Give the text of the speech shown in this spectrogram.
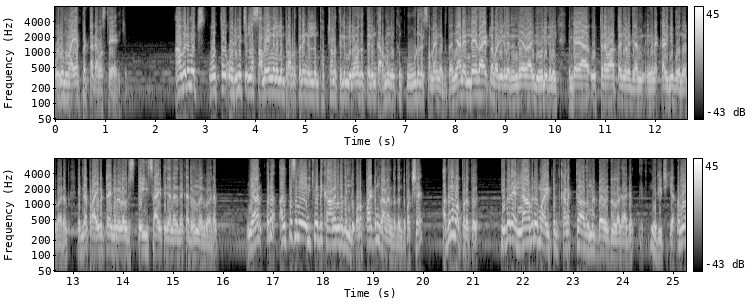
ഒരു മയപ്പെട്ട ഒരവസ്ഥയായിരിക്കും അവരും ഒത്ത് ഒരുമിച്ചുള്ള സമയങ്ങളിലും പ്രവർത്തനങ്ങളിലും ഭക്ഷണത്തിലും വിനോദത്തിലും കർമ്മങ്ങൾക്കും കൂടുതൽ സമയം കണ്ടെത്തുക. ഞാൻ എന്റേതായിട്ടുള്ള വഴികളിൽ എന്റേതായ ജോലികളിൽ എന്റെ ആ ഉത്തരവാദിത്തങ്ങളിൽ ഞാൻ ഇങ്ങനെ കഴിഞ്ഞു ഒരു പകരം എന്റെ പ്രൈവറ്റ് ടൈമിലുള്ള ഒരു സ്പേസ് ആയിട്ട് ഞാൻ അതിനെ കരുതുന്ന ഒരു പകരം ഞാൻ ഒരു അല്പസമയം എനിക്ക് വേണ്ടി കാണേണ്ടതുണ്ട് ഉറപ്പായിട്ടും കാണേണ്ടതുണ്ട്. പക്ഷെ അതിനും അപ്പുറത്ത് ഇവരെല്ലാവരുമായിട്ടും കണക്ട് ആകുന്നുണ്ടോ എന്നുള്ള കാര്യം നിരീക്ഷിക്കുക. നമ്മൾ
